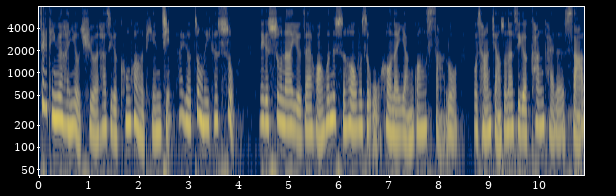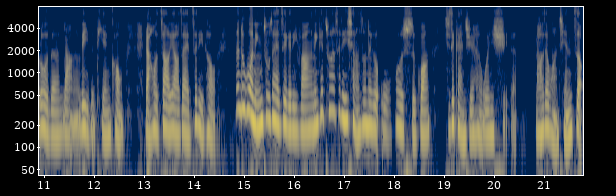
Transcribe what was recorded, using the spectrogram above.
这个庭院很有趣哦，它是一个空旷的天井，它里头种了一棵树，那个树呢有在黄昏的时候或是午后呢，阳光洒落。我常讲说，那是一个慷慨的洒落的朗丽的天空，然后照耀在这里头。那如果您住在这个地方，您可以坐在这里享受那个午后时光，其实感觉很温煦的。然后再往前走，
